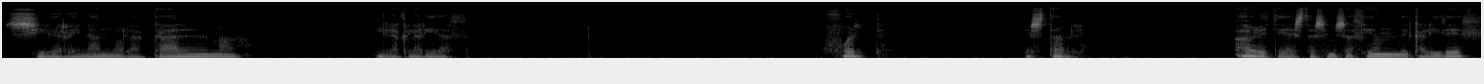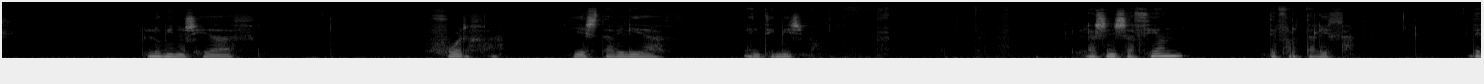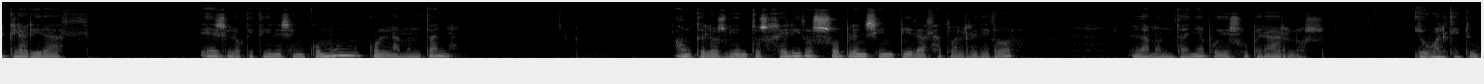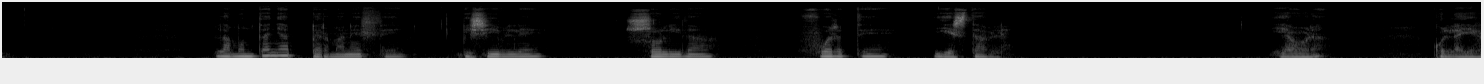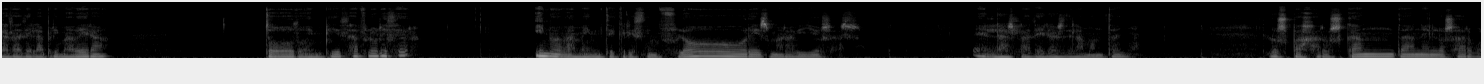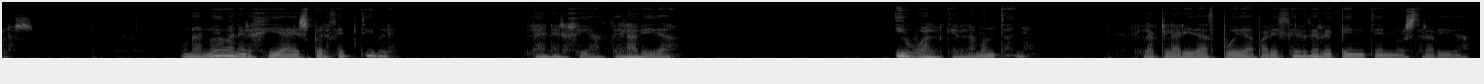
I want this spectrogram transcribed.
Sigue reinando la calma y la claridad. Fuerte, estable. Ábrete a esta sensación de calidez, luminosidad, fuerza y estabilidad en ti mismo. La sensación de fortaleza, de claridad, es lo que tienes en común con la montaña. Aunque los vientos gélidos soplen sin piedad a tu alrededor, la montaña puede superarlos, igual que tú. La montaña permanece visible, sólida, fuerte y estable. Y ahora, con la llegada de la primavera, todo empieza a florecer y nuevamente crecen flores maravillosas. en las laderas de la montaña. Los pájaros cantan en los árboles. Una nueva energía es perceptible, la energía de la vida, igual que en la montaña. La claridad puede aparecer de repente en nuestra vida,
